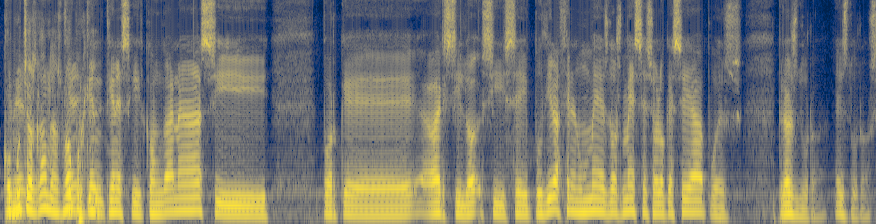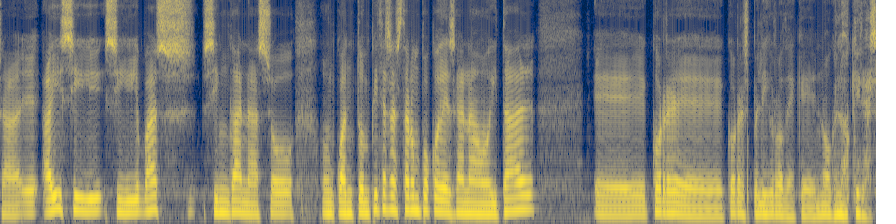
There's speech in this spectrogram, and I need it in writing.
con muchas ganas, ¿no? Porque tien- Tienes que ir con ganas y porque, a ver, si, lo, si se pudiera hacer en un mes, dos meses o lo que sea, pues, pero es duro, es duro. O sea, eh, ahí si, si vas sin ganas o, o en cuanto empiezas a estar un poco desganado y tal, eh, corre, corres peligro de que no lo quieras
